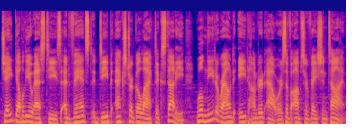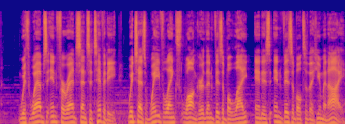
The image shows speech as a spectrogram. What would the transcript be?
JWST's Advanced Deep Extragalactic Study will need around 800 hours of observation time. With Webb's infrared sensitivity, which has wavelengths longer than visible light and is invisible to the human eye,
